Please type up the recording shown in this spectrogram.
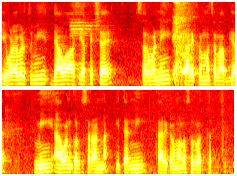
एवढा वेळ तुम्ही द्यावा अशी अपेक्षा आहे. सर्वांनी कार्यक्रमाचा लाभ घ्या. मी आवाहन करतो सरांना की त्यांनी कार्यक्रमाला सुरुवात करायची.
